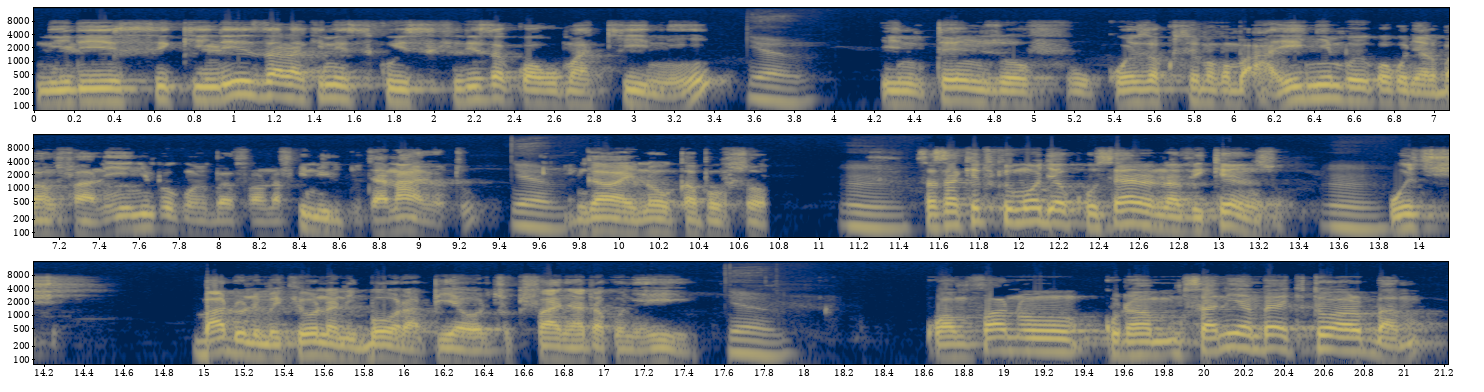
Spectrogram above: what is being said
nilisikiliza lakini sikuisikiliza kwa umakini yeah. In terms of kuweza kusema kwamba ah, hii nyimbo iko kwenye albamu fulani hii nyimbo iko kwenye albamu fulani nafikiri nilipita nayo tu yeah. ingawa I know a couple of songs mm. sasa kitu kimoja kuhusiana na vikenzo Mm. which bado nimekiona ni bora pia walichokifanya hata kwenye hii yeah. kwa mfano kuna msanii ambaye akitoa album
